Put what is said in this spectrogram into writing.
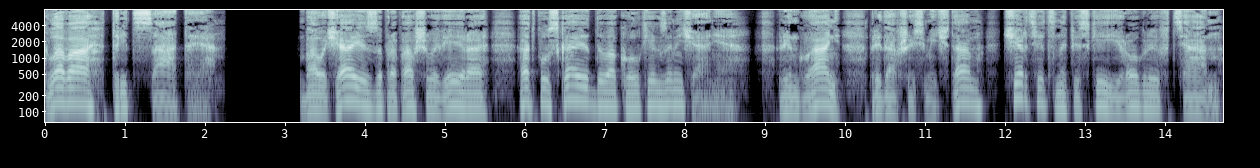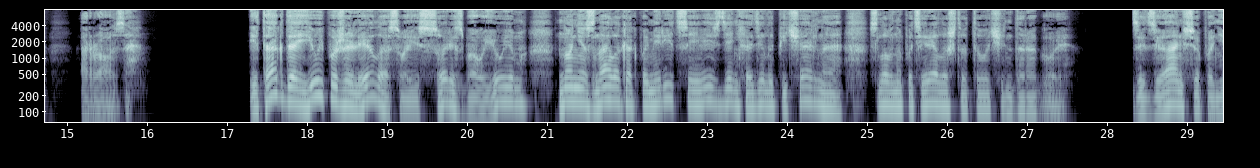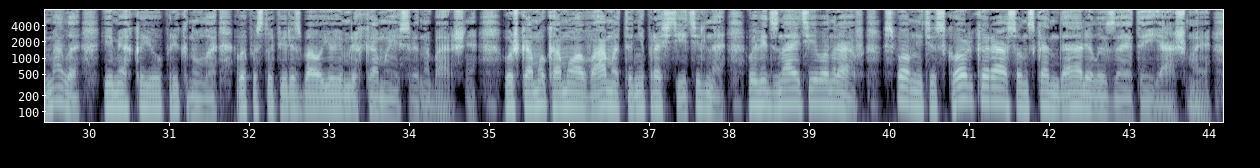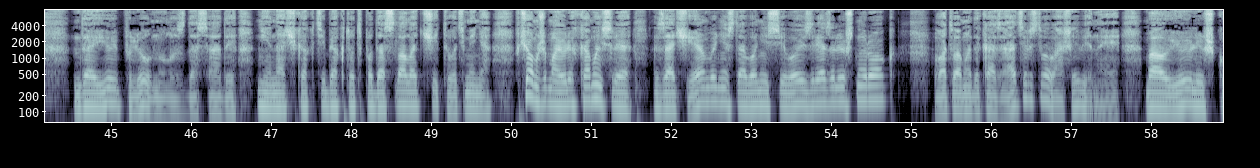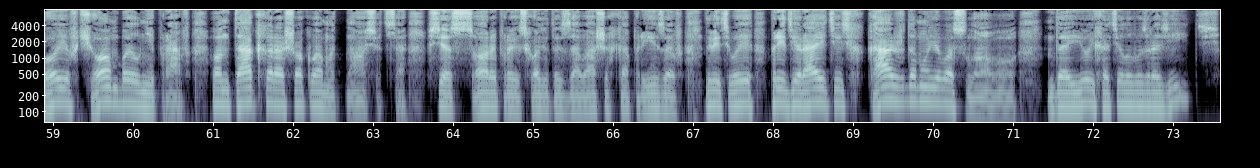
Глава тридцатая. Бао-чай из-за пропавшего веера отпускает два колких замечания. Лингуань, предавшись мечтам, чертит на песке иероглиф «Тян» — «Роза». Итак, Даюй пожалела о своей ссоре с Баоюем, но не знала, как помириться, и весь день ходила печальная, словно потеряла что-то очень дорогое. Цзюань все понимала и мягко ее упрекнула. «Вы поступили с Бао Юем легкомысленно, барышня. Уж кому-кому, а вам это непростительно. Вы ведь знаете его нрав. Вспомните, сколько раз он скандалил из-за этой яшмы». Да Юй плюнула с досады. «Не иначе, как тебя кто-то подослал отчитывать меня. В чем же мое легкомыслие? Зачем вы ни с того ни с сего изрезали шнурок?» Вот вам и доказательство вашей вины. Баоюй Лешкоев в чем был неправ. Он так хорошо к вам относится. Все ссоры происходят из-за ваших капризов, ведь вы придираетесь к каждому его слову. Да Юй хотела возразить,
